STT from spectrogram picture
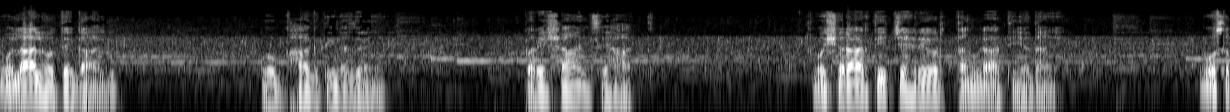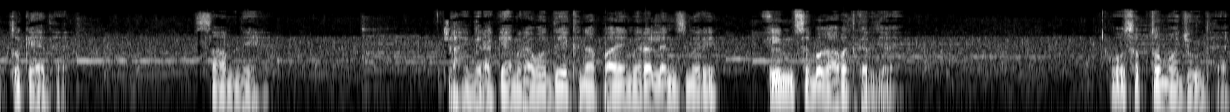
वो लाल होते गाल, वो भागती नज़रें, परेशान से हाथ, वो शरारती चेहरे और तंग आती अदाएँ। वो सब तो कैद है, सामने है। चाहे मेरा कैमरा वो देख ना पाए, मेरा लेंस मेरे इल्म से बगावत कर जाए। वो सब तो मौजूद है,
